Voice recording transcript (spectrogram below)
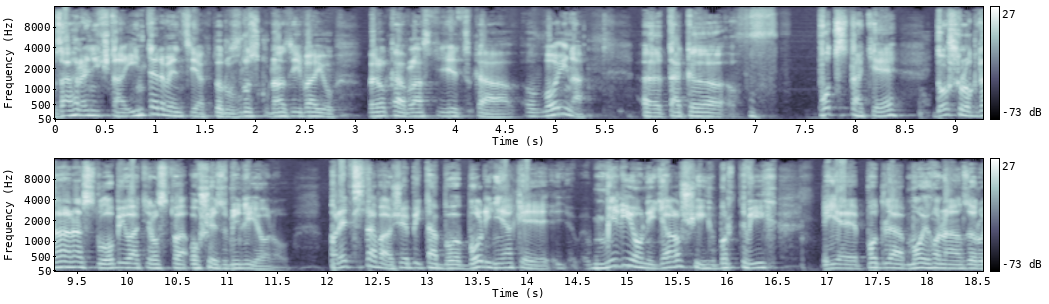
zahraničná intervencia, ktorú v Rusku nazývajú Veľká vlastenecká vojna, e, tak e, v podstate došlo k nárastu obyvateľstva o 6 miliónov predstava, že by tam boli nejaké milióny ďalších mŕtvych, je podľa môjho názoru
